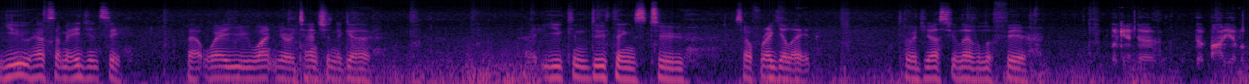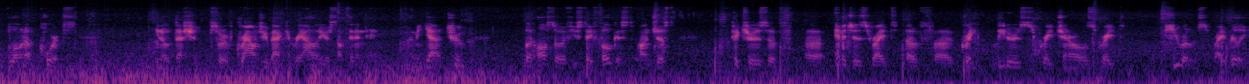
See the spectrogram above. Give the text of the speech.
You have some agency about where you want your attention to go. Right? You can do things to self regulate, to adjust your level of fear. looking at the, the body of a blown up corpse you know that should sort of ground you back in reality or something and, i mean yeah true but also if you stay focused on just pictures of uh, images right of uh, great leaders great generals great heroes right really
